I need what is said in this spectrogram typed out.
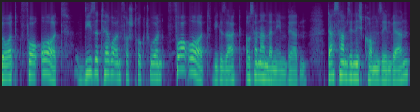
dort vor Ort diese Terrorinfrastrukturen vor Ort, wie gesagt, auseinandernehmen werden. Das haben sie nicht kommen sehen werden.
